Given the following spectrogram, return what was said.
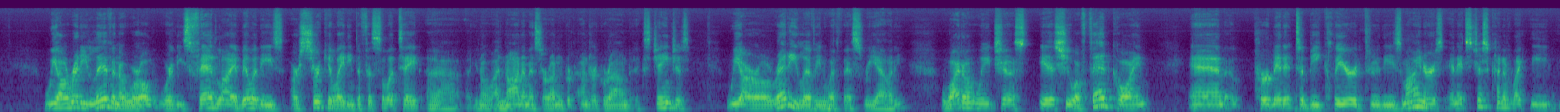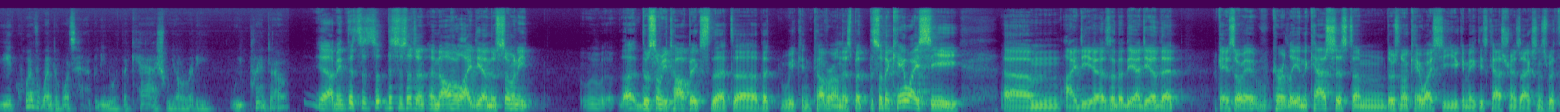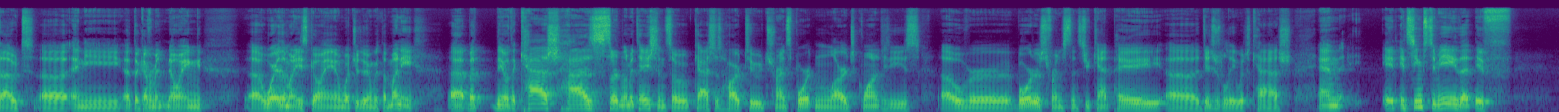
we already live in a world where these Fed liabilities are circulating to facilitate, uh, you know, anonymous or un- underground exchanges we are already living with this reality. Why don't we just issue a Fed coin and permit it to be cleared through these miners? And it's just kind of like the, the equivalent of what's happening with the cash we already we print out. Yeah, I mean this is this is such a, novel idea, and there's so many uh, there's so many topics that uh, that we can cover on this. But so the KYC um, idea, so the, the idea that Okay, so it, currently in the cash system, there's no KYC. You can make these cash transactions without uh, any uh, the government knowing uh, where the money is going and what you're doing with the money. Uh, but you know the cash has certain limitations. So cash is hard to transport in large quantities uh, over borders. For instance, you can't pay uh, digitally with cash, and it, it seems to me that if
